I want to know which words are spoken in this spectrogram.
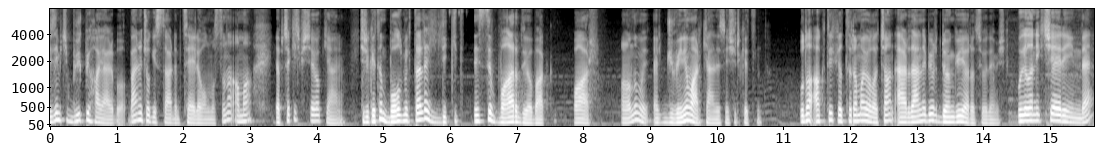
Bizim için büyük bir hayal bu. Ben de çok isterdim TL olmasını ama yapacak hiçbir şey yok yani. Şirketin bol miktarda likiditesi var diyor bak. Var. Anladın mı? Yani güveni var kendisine şirketin. Bu da aktif yatırıma yol açan erdemli bir döngü yaratıyor demiş. Bu yılın ilk çeyreğinde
